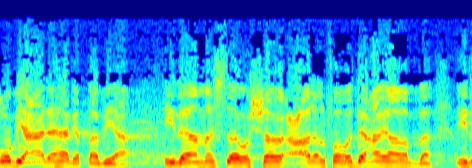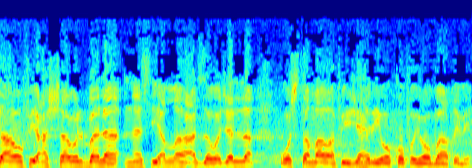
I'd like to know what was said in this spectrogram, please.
طبع على هذه الطبيعة. إذا مسه الشر على الفور دعا يا ربه إذا رفع الشر والبلاء نسي الله عز وجل واستمر في جهله وكفره وباطله.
